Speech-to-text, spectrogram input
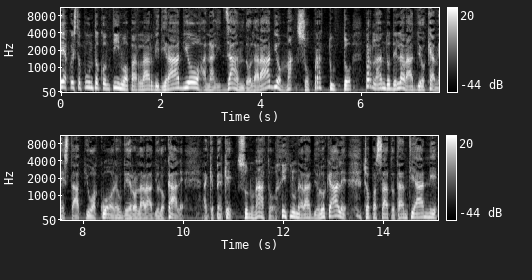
E a questo punto continuo a parlarvi di radio, analizzando la radio, ma soprattutto parlando della radio che a me sta più a cuore, ovvero la radio locale. Anche perché sono nato in una radio locale, ci ho passato tanti anni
